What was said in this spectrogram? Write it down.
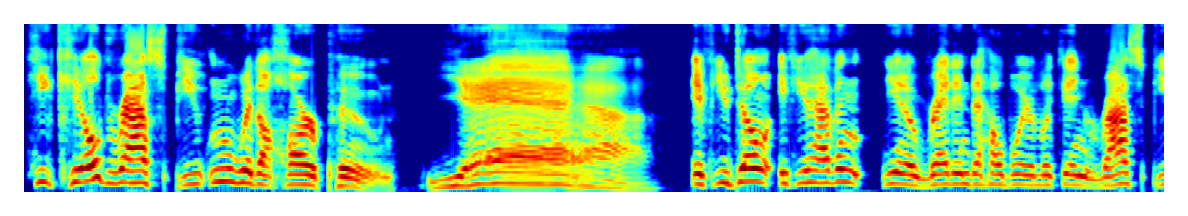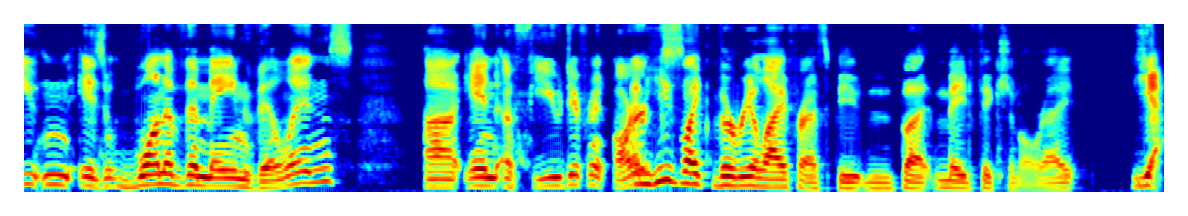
He killed Rasputin with a harpoon. Yeah. If you don't, if you haven't, you know, read into Hellboy or looked in, Rasputin is one of the main villains uh, in a few different arcs. And he's like the real life Rasputin, but made fictional, right? yeah,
